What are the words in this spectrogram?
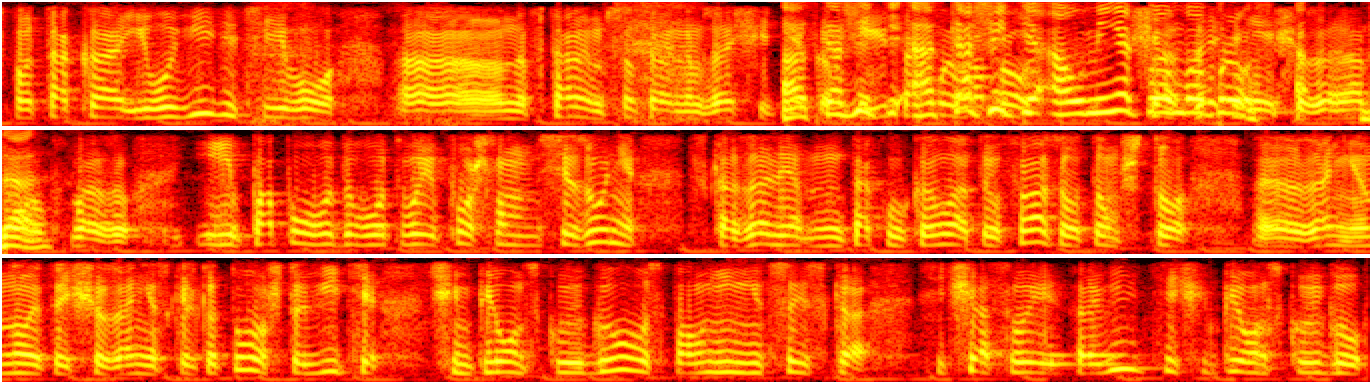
Спартака, и вы видите его э, вторым центральным защитником? А скажите, а скажите, вопрос. а у меня к вам вопрос. да. фразу. И по поводу, вот вы в прошлом сезоне сказали такую крылатую фразу о том, что э, за, ну, это еще за несколько туров, что видите чемпионскую игру в исполнении ЦСКА. Сейчас вы видите чемпионскую игру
